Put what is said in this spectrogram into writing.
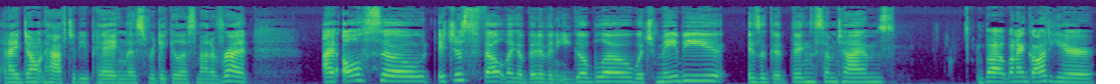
and I don't have to be paying this ridiculous amount of rent. I also, it just felt like a bit of an ego blow, which maybe is a good thing sometimes. But when I got here,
